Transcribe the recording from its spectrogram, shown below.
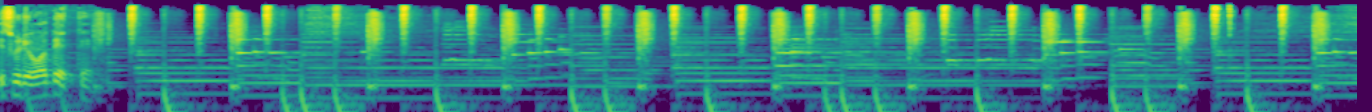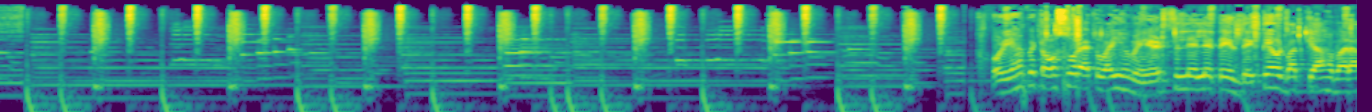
इस वीडियो को देखते हैं। और यहाँ पे टॉस हो रहा है तो भाई हम से ले लेते हैं, देखते हैं और बाद क्या हमारा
